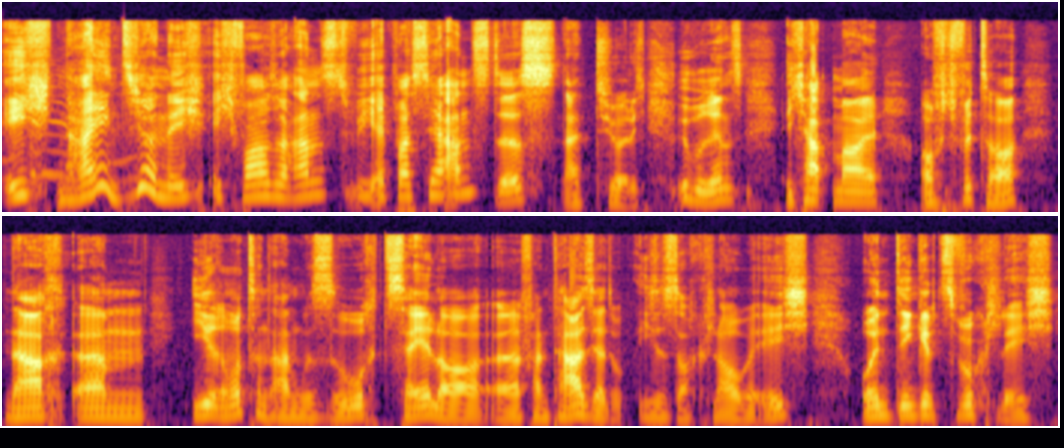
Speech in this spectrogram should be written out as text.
Ich? Nein, sicher nicht. Ich war so ernst wie etwas sehr Ernstes. Natürlich. Übrigens, ich habe mal auf Twitter nach ähm, ihre Mutternamen gesucht. Sailor äh, Fantasia hieß es doch, glaube ich. Und den gibt's wirklich.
